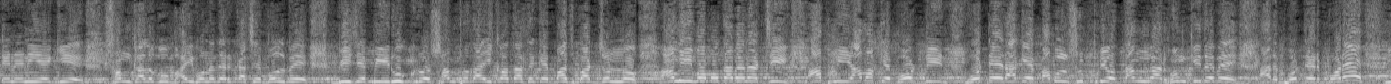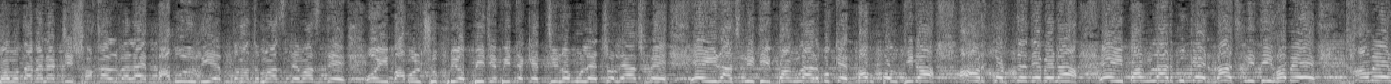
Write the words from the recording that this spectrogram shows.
টেনে নিয়ে গিয়ে সংখ্যালঘু ভাই বোনেদের কাছে বলবে, বিজেপির উগ্র সাম্প্রদায়িকতা থেকে বাঁচবার জন্য আমি মমতা ব্যানার্জি, আপনি আমাকে ভোট দিন। ভোটের আগে বাবুল সুপ্রিয় দাঙ্গার হুমকি দেবে, আর ভোটের পরে মমতা ব্যানার্জি সকালবেলায় বাবুল দিয়ে দাঁত মাজতে মাজতে ওই বাবুল সুপ্রিয় বিজেপি থেকে তৃণমূলে চলে আসবে। এই রাজনীতি বাংলার বুকে বামপন্থীরা আর করতে দেবে না। এই বাংলার বুকে রাজনীতি হবে, ঘামের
